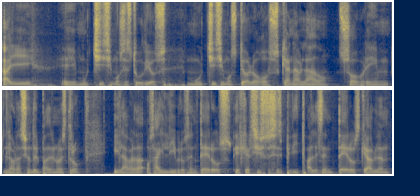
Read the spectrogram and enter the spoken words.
Hay eh, muchísimos estudios, muchísimos teólogos que han hablado sobre la oración del Padre Nuestro y la verdad, o sea, hay libros enteros, ejercicios espirituales enteros que hablan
